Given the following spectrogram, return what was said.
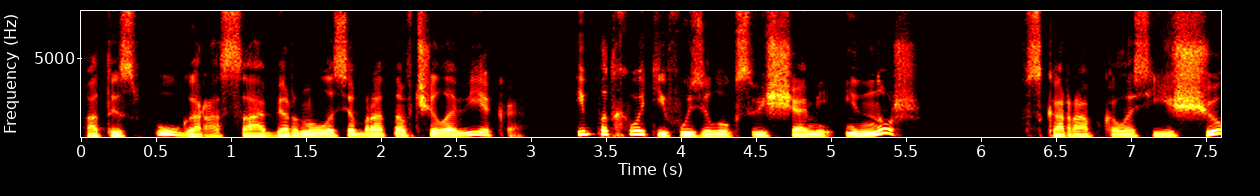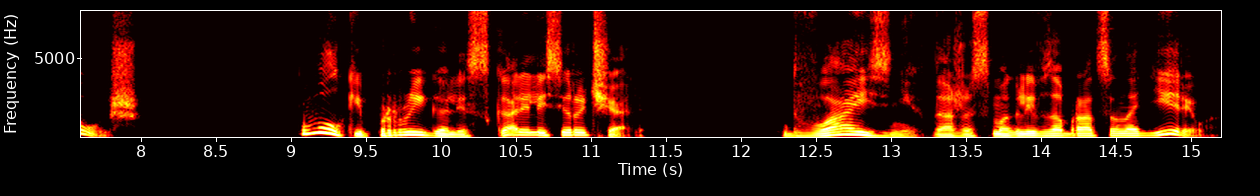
От испуга роса обернулась обратно в человека и, подхватив узелок с вещами и нож, вскарабкалась еще выше. Волки прыгали, скалились и рычали. Два из них даже смогли взобраться на дерево,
